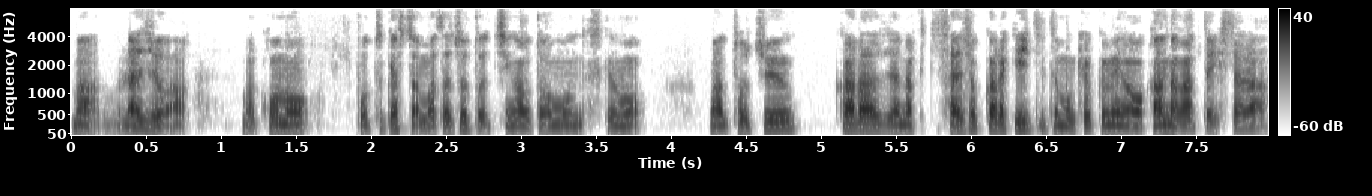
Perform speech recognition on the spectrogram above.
まあ、ラジオは、まあ、この、ポッドキャストはまたちょっと違うとは思うんですけども、まあ、途中からじゃなくて、最初から聞いてても曲名がわかんなかったりしたら、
